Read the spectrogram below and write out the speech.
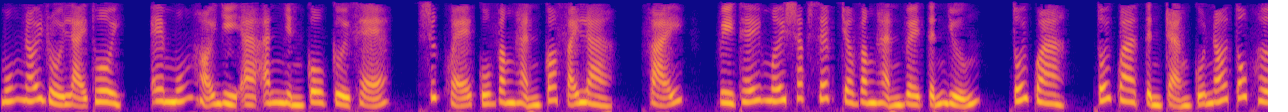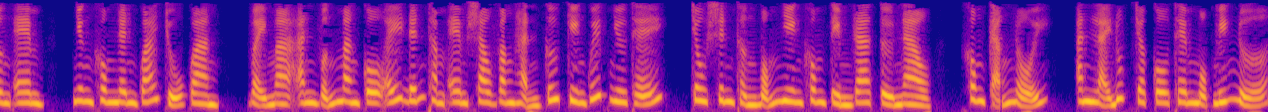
muốn nói rồi lại thôi, em muốn hỏi gì? À anh nhìn cô cười khẽ, sức khỏe của Văn Hạnh có phải là, phải, vì thế mới sắp xếp cho Văn Hạnh về tỉnh dưỡng, tối qua, tối qua tình trạng của nó tốt hơn em, nhưng không nên quá chủ quan, vậy mà anh vẫn mang cô ấy đến thăm em sao Văn Hạnh cứ kiên quyết như thế, Châu sinh thần bỗng nhiên không tìm ra từ nào, không cản nổi, anh lại đút cho cô thêm một miếng nữa,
